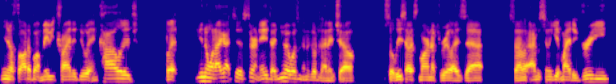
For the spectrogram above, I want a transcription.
you know, thought about maybe trying to do it in college. But, you know, when I got to a certain age, I knew I wasn't going to go to the NHL. So at least I was smart enough to realize that. So I'm just going to get my degree.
